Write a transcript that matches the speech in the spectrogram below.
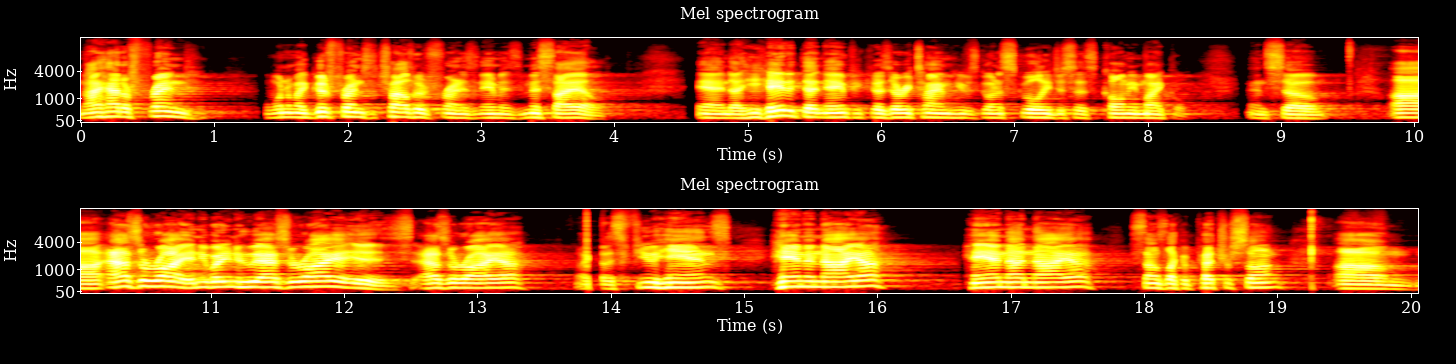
And I had a friend, one of my good friends, a childhood friend, his name is Misael. And uh, he hated that name because every time he was going to school, he just says, call me Michael. And so, uh, Azariah, anybody know who Azariah is? Azariah I got a few hands. Hananiah, Hananiah, sounds like a Petra song. Um,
